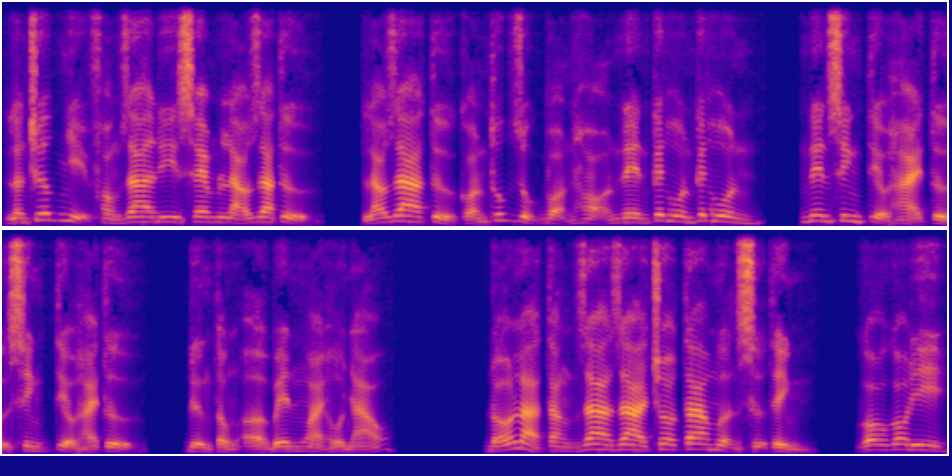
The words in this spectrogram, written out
Lần trước nhị phòng ra đi xem lão gia tử, lão gia tử còn thúc giục bọn họ nên kết hôn kết hôn, nên sinh tiểu hài tử sinh tiểu hài tử, đường tổng ở bên ngoài hồ nháo. Đó là tặng gia gia cho ta mượn sự tình, gõ gõ đi.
